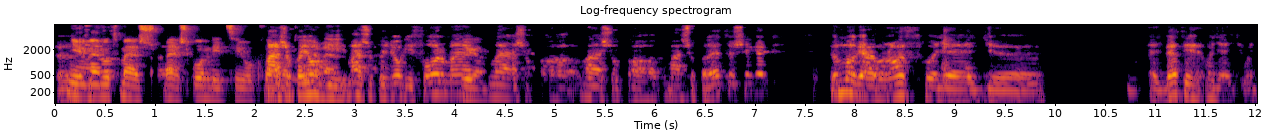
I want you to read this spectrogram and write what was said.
Nyilván ott más, más kondíciók vannak. Mások a jogi, mások a jogi formák, mások a, mások, a, mások a lehetőségek. Önmagában az, hogy egy, egy, beté, hogy egy, hogy,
